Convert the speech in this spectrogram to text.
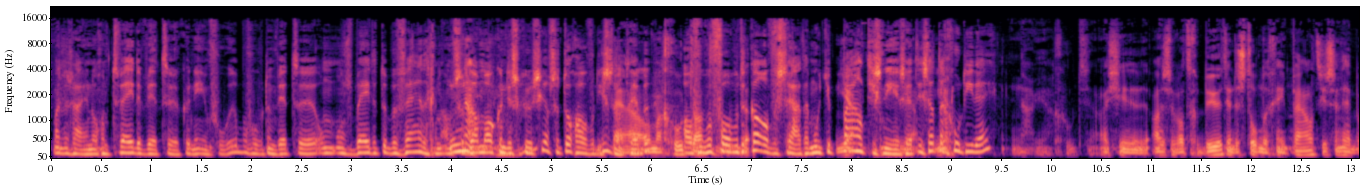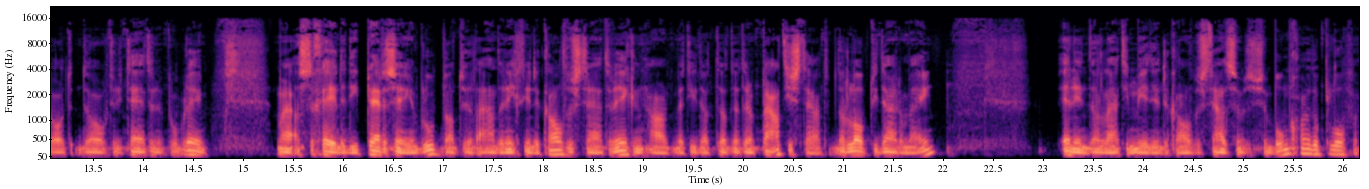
Maar dan zou je nog een tweede wet uh, kunnen invoeren. Bijvoorbeeld een wet uh, om ons beter te beveiligen. In Amsterdam nou, ook een discussie, als we het toch over die stad nou, hebben. Goed, over dat, bijvoorbeeld de Kalverstraat. Dan moet je paaltjes ja, neerzetten. Is dat een goed idee? Nou ja, goed. Als, je, als er wat gebeurt en er stonden geen paaltjes... dan hebben de autoriteiten een probleem. Maar als degene die per se een bloedbad wil aanrichten in de Kalverstraat... rekening houdt met die, dat, dat, dat er een paaltje staat... dan loopt hij daaromheen. En dan laat hij midden in de Kalverstraat zijn, zijn bomgordel ploffen.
